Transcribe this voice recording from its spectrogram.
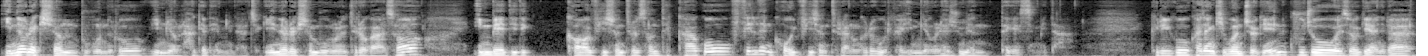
interaction 부분으로 입력을 하게 됩니다. 즉 interaction 부분을 들어가서 embedded coefficient를 선택하고 film coefficient라는 것을 우리가 입력을 해주면 되겠습니다. 그리고 가장 기본적인 구조 해석이 아니라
